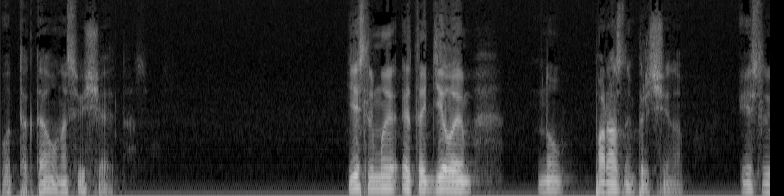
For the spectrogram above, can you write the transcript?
вот тогда Он освящает нас. Если мы это делаем, ну, по разным причинам, если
